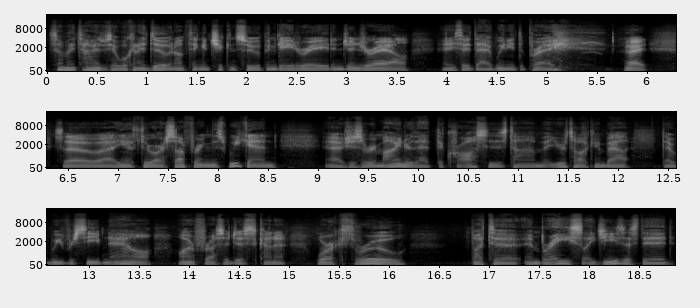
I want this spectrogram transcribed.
so many times we say, "What can I do?" And I'm thinking chicken soup and Gatorade and ginger ale, and he said, "Dad, we need to pray." right? So, uh, you know, through our suffering this weekend, uh, it's just a reminder that the crosses, Tom, that you're talking about, that we've received now, aren't for us to just kind of work through, but to embrace like Jesus did,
